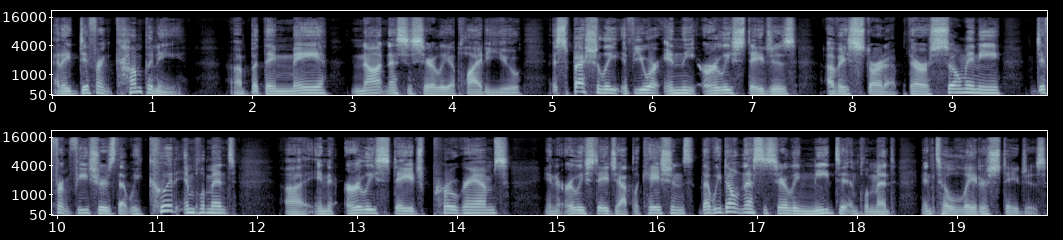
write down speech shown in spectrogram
at a different company, uh, but they may not necessarily apply to you, especially if you are in the early stages of a startup. There are so many different features that we could implement uh, in early stage programs in early stage applications that we don't necessarily need to implement until later stages.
